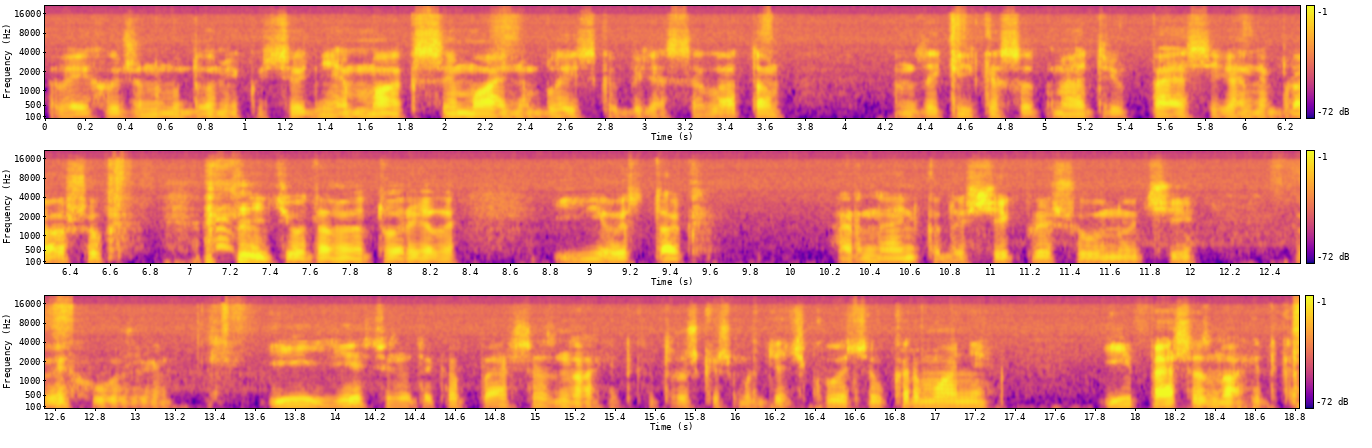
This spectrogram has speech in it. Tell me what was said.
виходженому доміку. Сьогодні я максимально близько біля села, там, там за кількасот метрів песів я не брав, щоб нічого там не натворили. І ось так гарненько дощик прийшов вночі, виходжую. І є вже така перша знахідка. Трошки шмурдячку ось в кармані. І перша знахідка.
